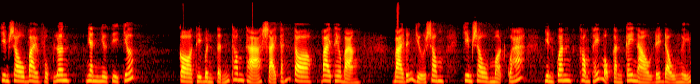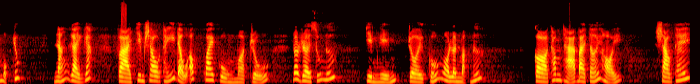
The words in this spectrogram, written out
Chim sâu bay vụt lên, nhanh như tia chớp. Cò thì bình tĩnh thông thả sải cánh to, bay theo bạn. Bay đến giữa sông, chim sâu mệt quá, nhìn quanh không thấy một cành cây nào để đậu nghỉ một chút. Nắng gai gắt và chim sâu thấy đầu óc quay cuồng mệt rũ, nó rơi xuống nước, chìm nghiễm rồi cố ngồi lên mặt nước. Cò thông thả bay tới hỏi, sao thế?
